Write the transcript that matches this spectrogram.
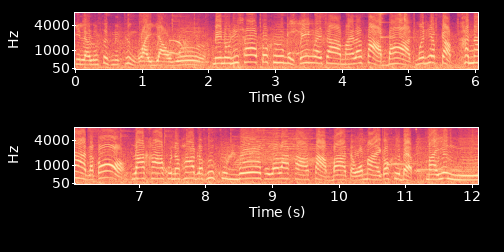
กินแล้วรู้สึกนึกถึงวัยเยาว์เวอร์ เมนูที่ชอบก็คือหมูปิ้งเลยจ้าไม้ละ 3 บาท เมื่อเทียบกับขนาดแล้วก็ราคาคุณภาพแล้วคือคุ้มเวอร์เพราะว่าราคา 3 บาท แต่ว่าไม้ก็คือแบบไม้อย่างนี้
